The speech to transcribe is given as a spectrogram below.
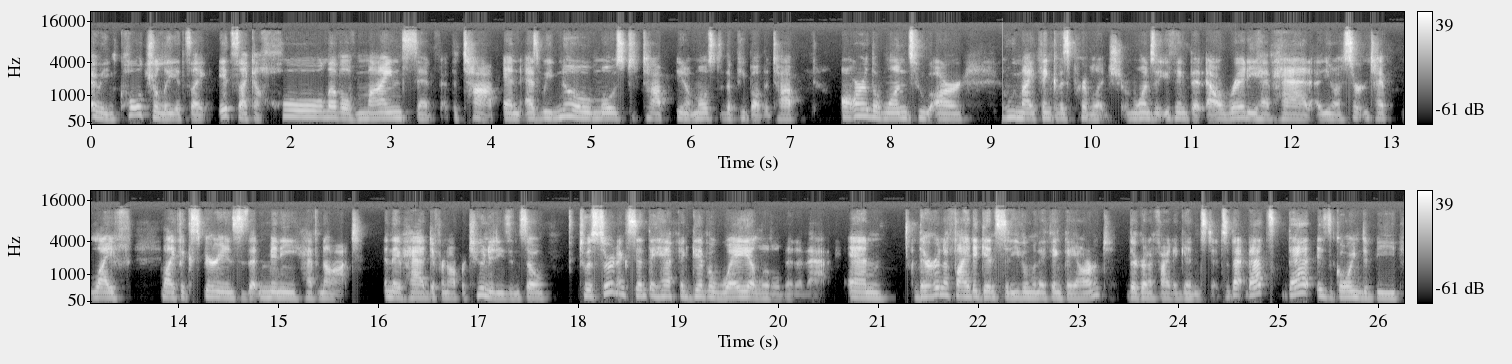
i mean culturally it's like it's like a whole level of mindset at the top. And as we know most top you know most of the people at the top are the ones who are who we might think of as privileged or ones that you think that already have had you know a certain type of life life experiences that many have not. And they've had different opportunities. And so to a certain extent they have to give away a little bit of that. And they're going to fight against it even when they think they aren't. They're going to fight against it. So that that's that is going to be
